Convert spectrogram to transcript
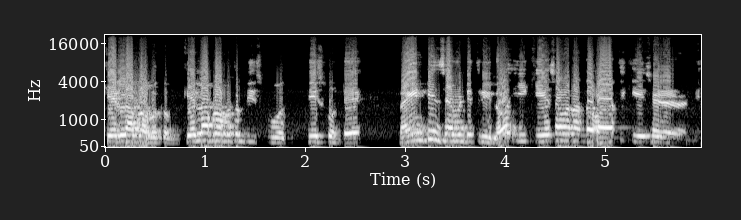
కేరళ ప్రభుత్వం. కేరళ ప్రభుత్వం తీసుకు తీసుకుంటే నైన్టీన్ సెవెంటీ త్రీలో ఈ కేశవనంద భారతి అండి.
